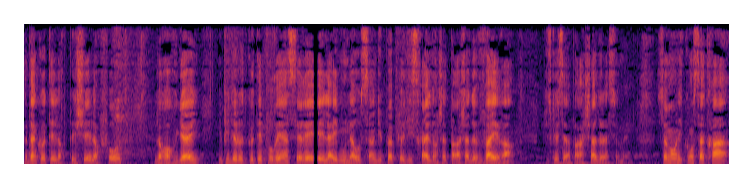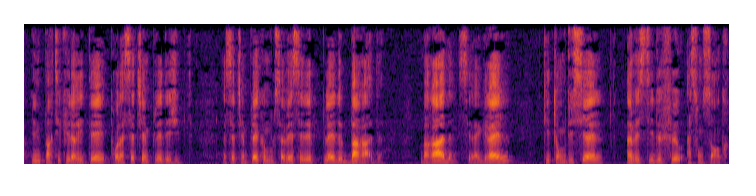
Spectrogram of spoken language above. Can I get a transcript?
d'un côté leurs péchés, leurs fautes, leur orgueil, et puis de l'autre côté pour réinsérer l'Aïmouna au sein du peuple d'Israël dans cette paracha de Vaera, puisque c'est la paracha de la semaine. Seulement, on y constatera une particularité pour la septième plaie d'Égypte. La septième plaie, comme vous le savez, c'est les plaies de Barad. Barad, c'est la grêle qui tombe du ciel, investie de feu à son centre,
